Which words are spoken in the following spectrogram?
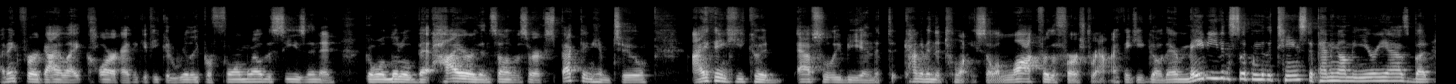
I think for a guy like Clark, I think if he could really perform well this season and go a little bit higher than some of us are expecting him to, I think he could absolutely be in the t- kind of in the 20s. So a lock for the first round. I think he'd go there, maybe even slip into the teens, depending on the year he has. But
